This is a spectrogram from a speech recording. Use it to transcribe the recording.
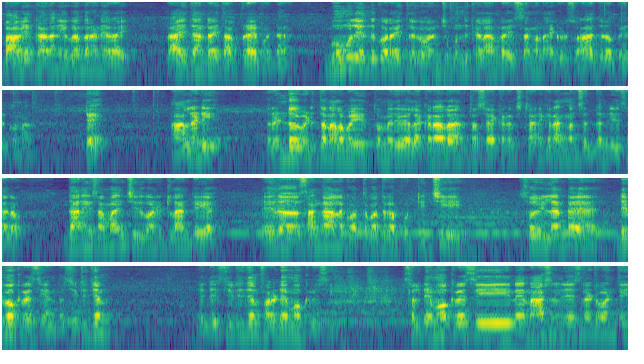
భావ్యం కాదని యుగంధర్ అనే రై రాజధాని రైతు అభిప్రాయపడ్డారు. భూములు ఎందుకో రైతులకు వివరించి ముందుకెళ్ళాలని రైతు సంఘ నాయకుడు స్వరాజ్యరావు పేర్కొన్నారు. అంటే ఆల్రెడీ రెండో విడత నలభై తొమ్మిది వేల ఎకరాలు ఎంతో సేకరించడానికి రంగం సిద్ధం చేశారు. దానికి సంబంధించి ఇదిగోండి ఇట్లాంటి ఏదో సంఘాలను కొత్త కొత్తగా పుట్టించి సో వీళ్ళంటే డెమోక్రసీ అంట. సిటిజన్ ఇది సిటిజన్ ఫర్ డెమోక్రసీ అసలు డెమోక్రసీనే నాశనం చేసినటువంటి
